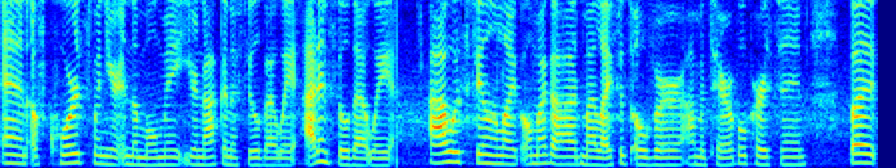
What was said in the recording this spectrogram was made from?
And of course, when you're in the moment, you're not gonna feel that way. I didn't feel that way. I was feeling like, oh my God, my life is over. I'm a terrible person. But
